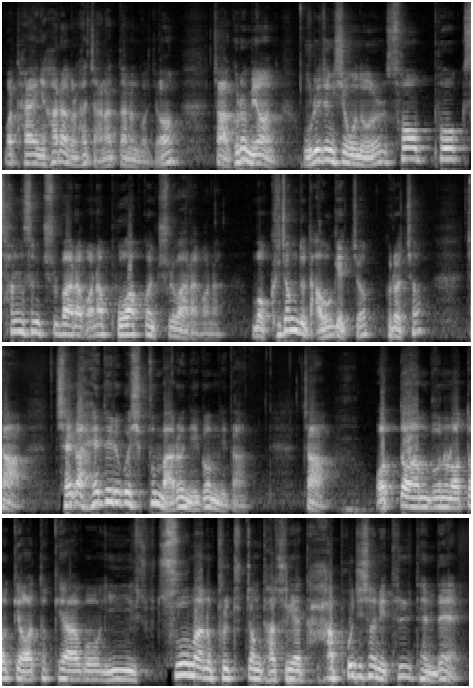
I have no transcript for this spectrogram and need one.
뭐 다행히 하락을 하지 않았다는 거죠. 자 그러면 우리 증시 오늘 소폭 상승 출발하거나 보합권 출발하거나 뭐 그 정도 나오겠죠. 그렇죠? 자 제가 해드리고 싶은 말은 이겁니다. 자 어떠한 분은 어떻게 어떻게 하고 이 수많은 불특정 다수의 다 포지션이 틀릴 텐데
